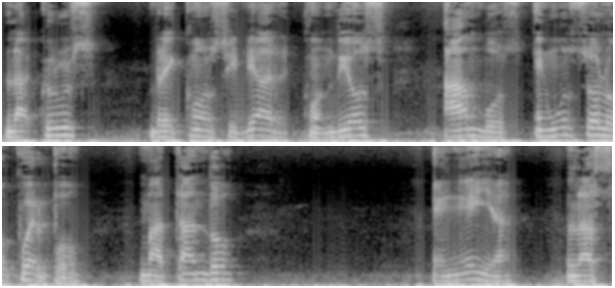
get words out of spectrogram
la cruz, reconciliar con Dios ambos en un solo cuerpo, matando en ella las,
